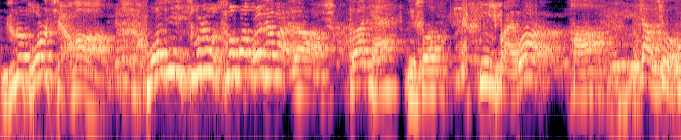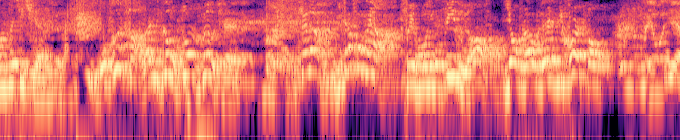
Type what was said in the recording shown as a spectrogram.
你知道多少钱吗？王鑫，你知不知道我车花多少钱买的？多少钱？你说。一百万。好，下午去我公司去取。我破产了，你跟我装什么有钱人？天亮，你太过分了！飞鸿，你给我闭嘴啊！要不然我连你一块抽。哎呀，王鑫。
